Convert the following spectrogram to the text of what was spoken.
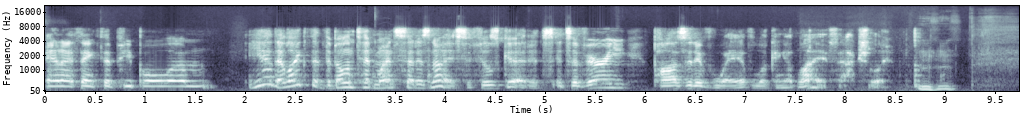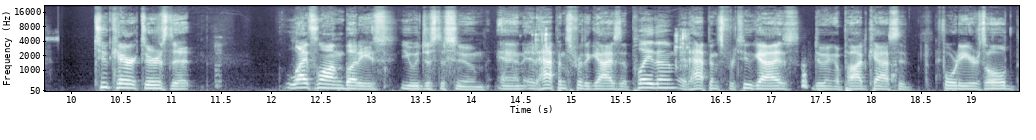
And I think that people, um, yeah, they like that. The Bill and Ted mindset is nice. It feels good. It's it's a very positive way of looking at life, actually. Two characters that lifelong buddies, you would just assume, and it happens for the guys that play them. It happens for two guys doing a podcast at 40 years old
